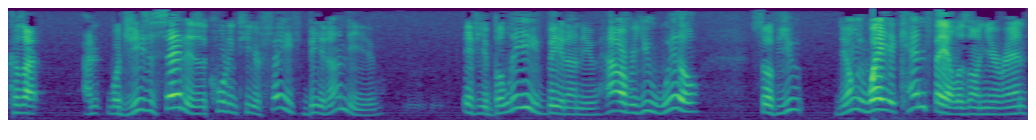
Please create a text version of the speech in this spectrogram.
Because I, I, what Jesus said is, according to your faith, be it unto you. If you believe, be it unto you. However, you will. So if you the only way it can fail is on your end.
